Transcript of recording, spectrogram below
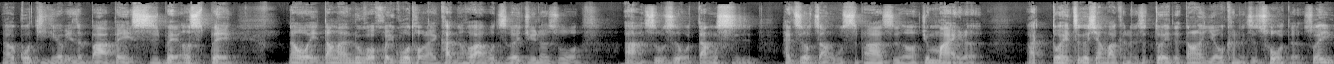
然后过几天又变成八倍、十倍、二十倍。那我也当然，如果回过头来看的话，我只会觉得说啊，是不是我当时还只有涨五十趴的时候就买了啊？对，这个想法可能是对的，当然也有可能是错的。所以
